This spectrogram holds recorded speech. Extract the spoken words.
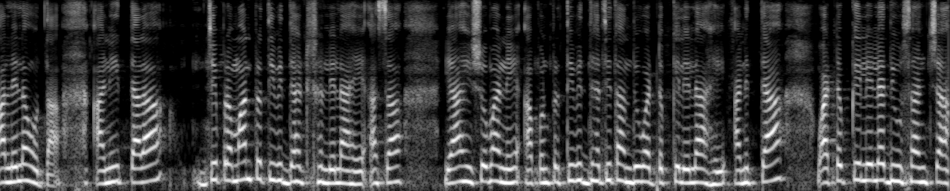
आलेला होता आणि त्याला जे प्रमाण प्रति विद्यार्थी ठरलेलं आहे असा या हिशोबाने आपण प्रति विद्यार्थी तांदूळ वाटप केलेला आहे आणि त्या वाटप केलेल्या दिवसांच्या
